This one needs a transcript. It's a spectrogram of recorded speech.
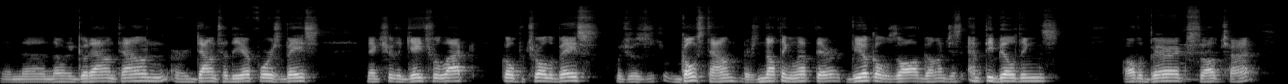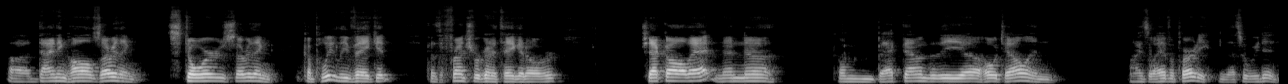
And uh, then we'd go downtown or down to the Air Force base, make sure the gates were locked, go patrol the base, which was ghost town. There's nothing left there. Vehicles all gone, just empty buildings all the barracks, all chi- uh, dining halls, everything, stores, everything completely vacant because the French were going to take it over. Check all that and then uh, come back down to the uh, hotel and might as well have a party. And that's what we did.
